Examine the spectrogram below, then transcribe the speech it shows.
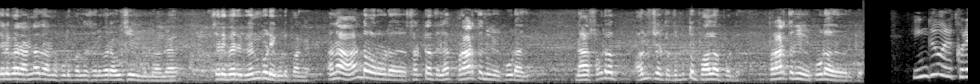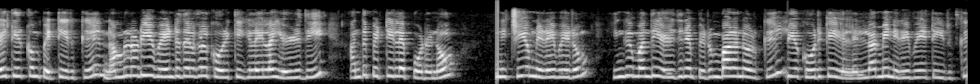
சில பேர் அன்னதானம் கொடுப்பாங்க சில பேர் அபிஷேகம் பண்ணுவாங்க சில பேர் வெண்கொடை கொடுப்பாங்க. ஆனால் ஆண்டவரோட சட்டத்தில் பிரார்த்தனைகள் கூடாது. நான் சொல்கிற அருள் சட்டத்தை மட்டும் ஃபாலோ பண்ணு. பிரார்த்தனைகள் கூடாது அவருக்கு. இங்கு ஒரு குறை தீர்க்கும் பெட்டி இருக்கு. நம்மளுடைய வேண்டுதல்கள் கோரிக்கைகளை எல்லாம் எழுதி அந்த பெட்டியில் போடணும். நிச்சயம் நிறைவேறும். இங்கு வந்து எழுதின பெரும்பாலானோருக்கு என்னுடைய கோரிக்கைகள் எல்லாமே நிறைவேற்றி இருக்கு.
